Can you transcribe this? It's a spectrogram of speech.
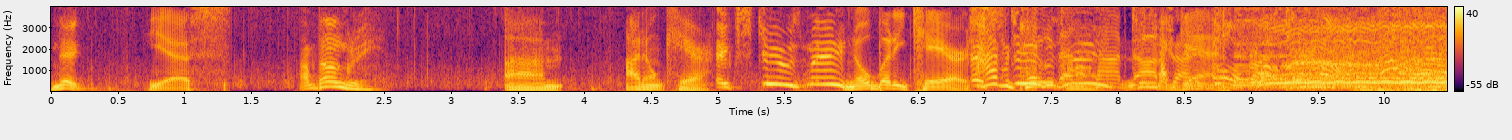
Nick, Yes. I'm hungry. Um, I don't care. Excuse me? Nobody cares. I ever tell you about the Excuse me? time Not King tried to again. steal from me?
